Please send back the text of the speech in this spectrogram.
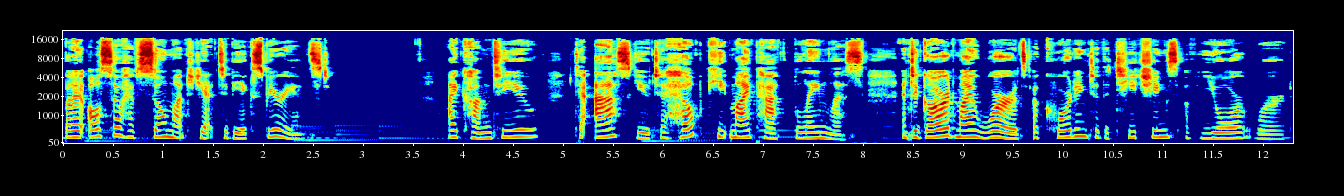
but I also have so much yet to be experienced. I come to you to ask you to help keep my path blameless and to guard my words according to the teachings of your word.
